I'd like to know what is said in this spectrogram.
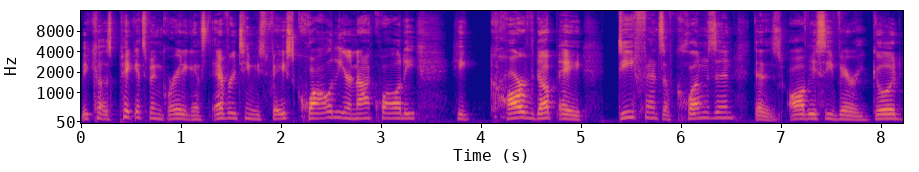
because Pickett's been great against every team he's faced, quality or not quality. He carved up a defense of Clemson that is obviously very good.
